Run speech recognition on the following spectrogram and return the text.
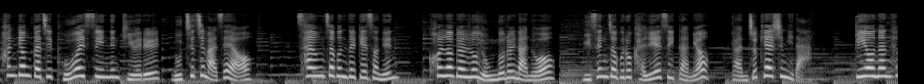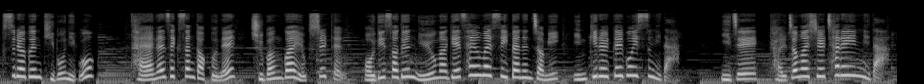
환경까지 보호할 수 있는 기회를 놓치지 마세요. 사용자분들께서는 컬러별로 용도를 나누어 위생적으로 관리할 수 있다며 만족해 하십니다. 뛰어난 흡수력은 기본이고 다양한 색상 덕분에 주방과 욕실 등 어디서든 유용하게 사용할 수 있다는 점이 인기를 끌고 있습니다. 이제 결정하실 차례입니다.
